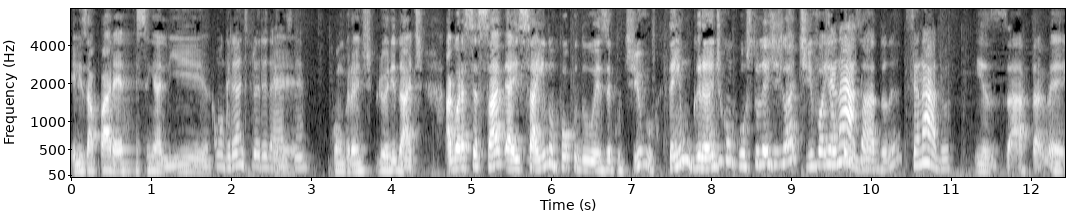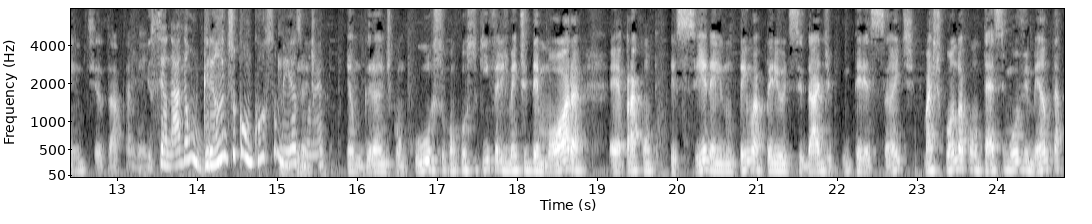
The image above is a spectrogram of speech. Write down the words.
eles aparecem ali. Como grandes prioridades, é, né? Com grandes prioridades. Agora, você sabe, aí saindo um pouco do executivo, tem um grande concurso legislativo aí Senado. autorizado, né? Senado? Exatamente, exatamente. E o Senado é um grande concurso É um mesmo, grande né? É um grande concurso, concurso que infelizmente demora para acontecer, né? ele não tem uma periodicidade interessante, mas quando acontece, movimenta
